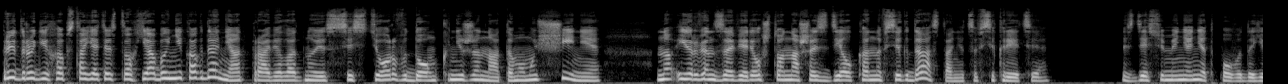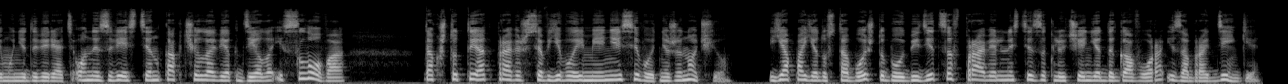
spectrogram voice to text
При других обстоятельствах я бы никогда не отправил одну из сестер в дом к неженатому мужчине — но Ирвин заверил, что наша сделка навсегда останется в секрете. Здесь у меня нет повода ему не доверять. Он известен как человек дела и слова. Так что ты отправишься в его имение сегодня же ночью. Я поеду с тобой, чтобы убедиться в правильности заключения договора и забрать деньги.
